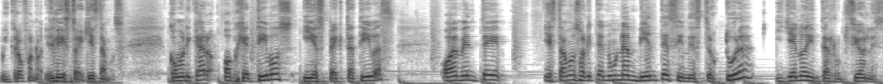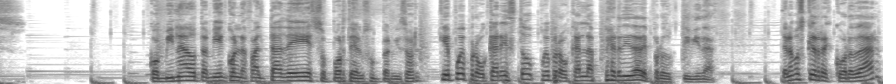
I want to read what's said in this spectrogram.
micrófono. Y listo, aquí estamos. Comunicar objetivos y expectativas Obviamente, estamos ahorita en un ambiente sin estructura y lleno de interrupciones. Combinado también con la falta de soporte del supervisor. ¿Qué puede provocar esto? Puede provocar la pérdida de productividad. Tenemos que recordar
